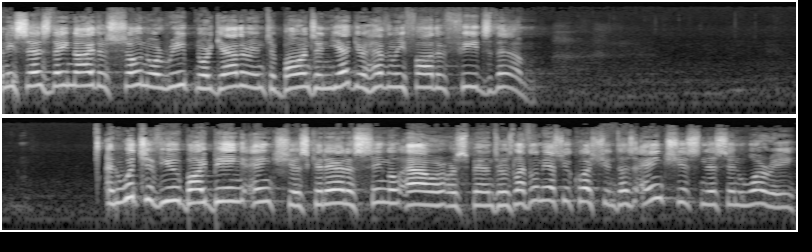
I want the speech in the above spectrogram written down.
And he says, They neither sow nor reap nor gather into barns, and yet your heavenly Father feeds them. And which of you, by being anxious, could add a single hour or span to his life? Let me ask you a question Does anxiousness and worry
